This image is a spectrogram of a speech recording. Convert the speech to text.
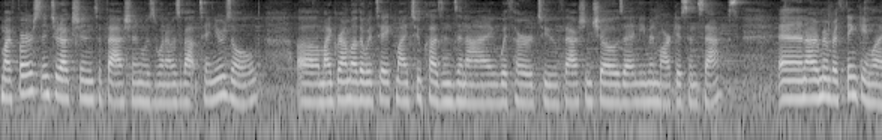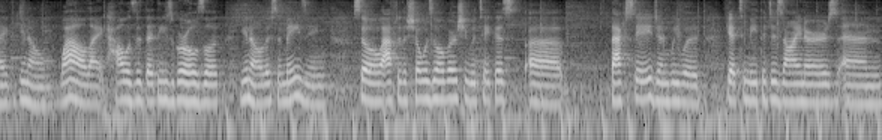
My first introduction to fashion was when I was about 10 years old. Uh, my grandmother would take my two cousins and I with her to fashion shows at Neiman Marcus and Saks. And I remember thinking like, you know, wow, like how is it that these girls look, you know, this amazing. So after the show was over, she would take us uh, backstage and we would get to meet the designers and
